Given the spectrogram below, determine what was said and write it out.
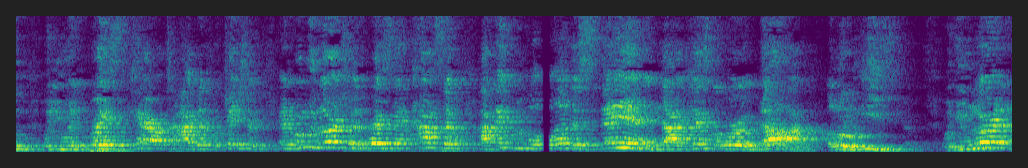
when you embrace character identification. And when we learn to embrace that concept, I think we will understand and digest the Word of God a little easier. When you learn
